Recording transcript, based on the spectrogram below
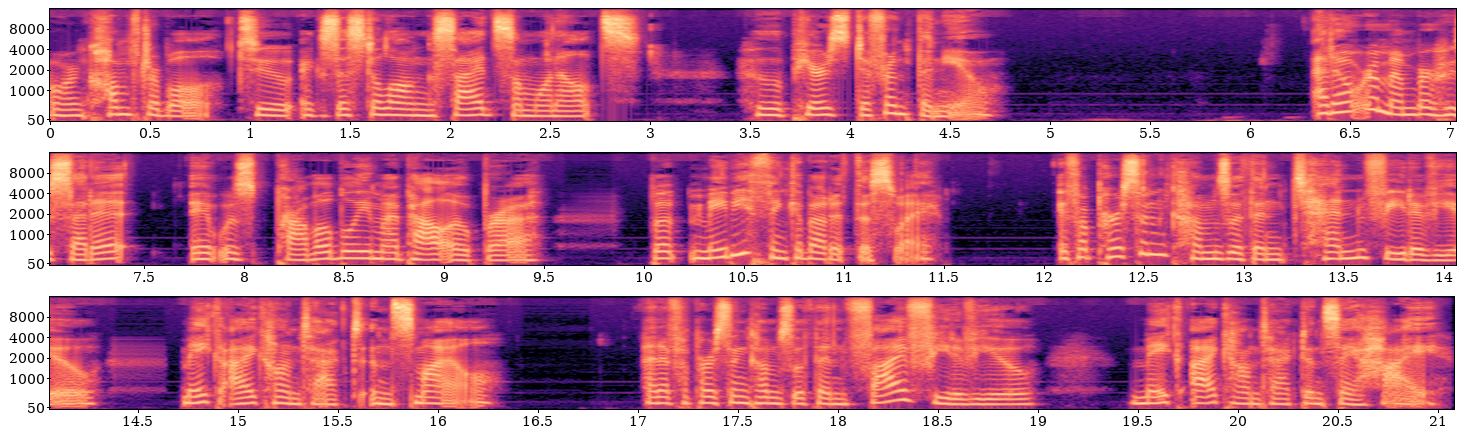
or uncomfortable to exist alongside someone else who appears different than you. I don't remember who said it. It was probably my pal Oprah. But maybe think about it this way if a person comes within 10 feet of you, make eye contact and smile. And if a person comes within five feet of you, make eye contact and say hi.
